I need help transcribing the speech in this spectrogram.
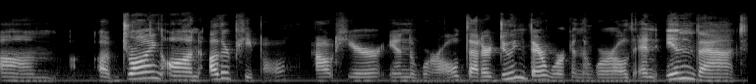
um, of drawing on other people out here in the world that are doing their work in the world, and in that,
